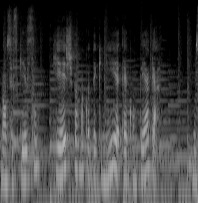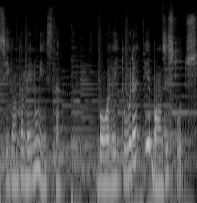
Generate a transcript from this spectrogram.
Não se esqueçam que este Farmacotecnia é com PH. Nos sigam também no Insta. Boa leitura e bons estudos!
